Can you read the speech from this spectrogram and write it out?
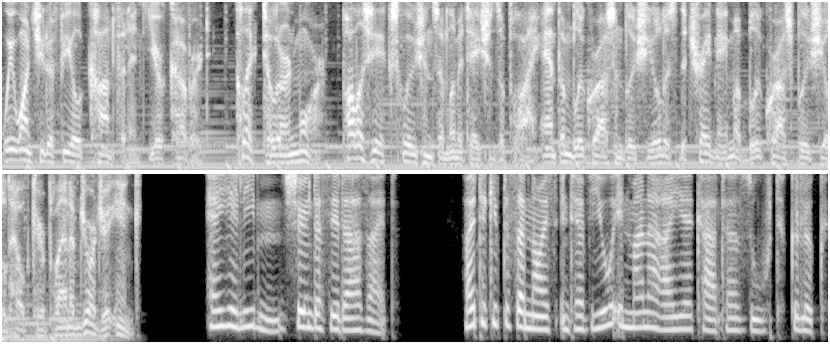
We want you to feel confident you're covered. Click to learn more. Policy exclusions and limitations apply. Anthem Blue Cross and Blue Shield is the trade name of Blue Cross Blue Shield Healthcare Plan of Georgia, Inc. Hey ihr Lieben, schön, dass ihr da seid. Heute gibt es ein neues Interview in meiner Reihe Kater sucht Glück,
